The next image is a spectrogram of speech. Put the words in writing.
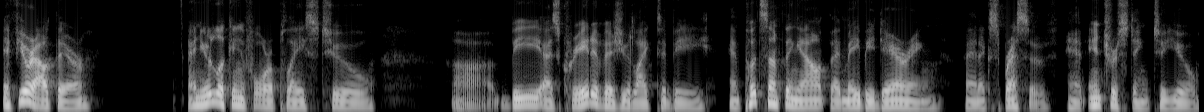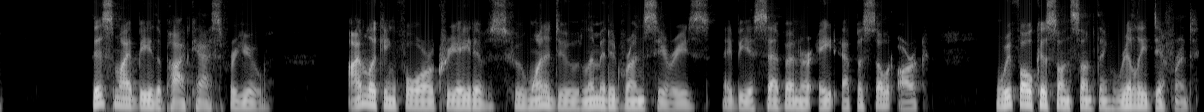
If you're out there and you're looking for a place to uh, be as creative as you'd like to be and put something out that may be daring and expressive and interesting to you, this might be the podcast for you. I'm looking for creatives who want to do limited run series, maybe a seven or eight episode arc. We focus on something really different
